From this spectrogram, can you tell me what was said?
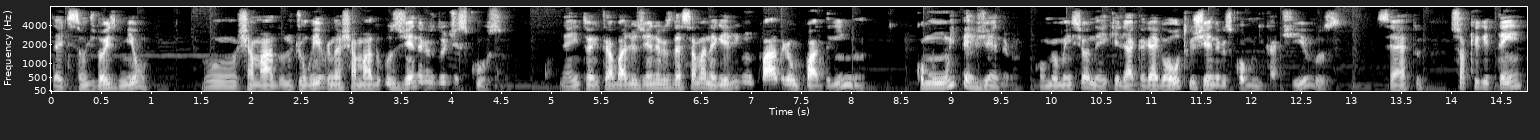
da edição de 2000, o chamado de um livro né, chamado Os Gêneros do Discurso. Né? Então ele trabalha os gêneros dessa maneira. Ele enquadra o quadrinho como um hipergênero, como eu mencionei, que ele agrega outros gêneros comunicativos, certo? Só que ele tem,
